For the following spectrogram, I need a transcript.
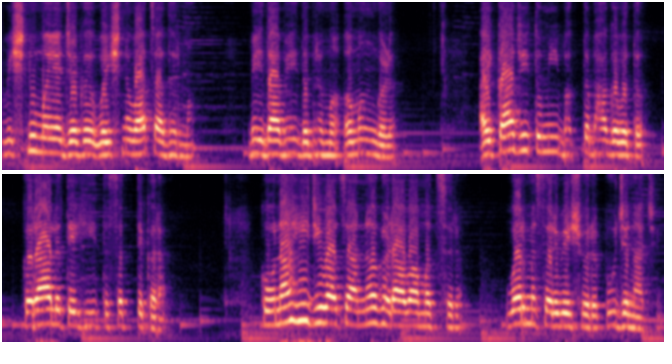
विष्णुमय जग वैष्णवाचा धर्म भेदाभेद भ्रम अमंगळ. ऐका जी तुम्ही भक्त भागवत कराल ते हित सत्य करा. कोणाही जीवाचा न घडावा मत्सर वर्म सर्वेश्वर पूजनाचे.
